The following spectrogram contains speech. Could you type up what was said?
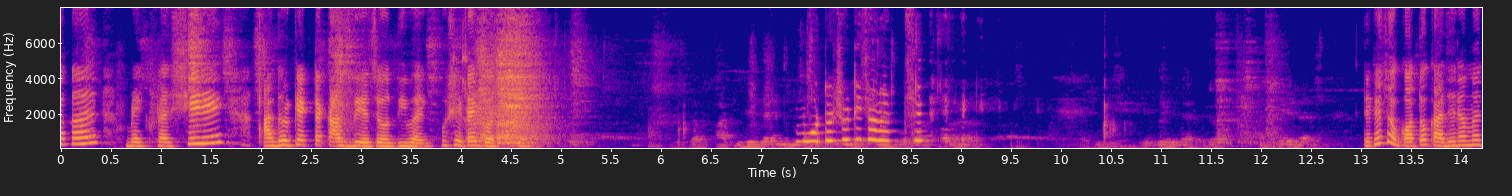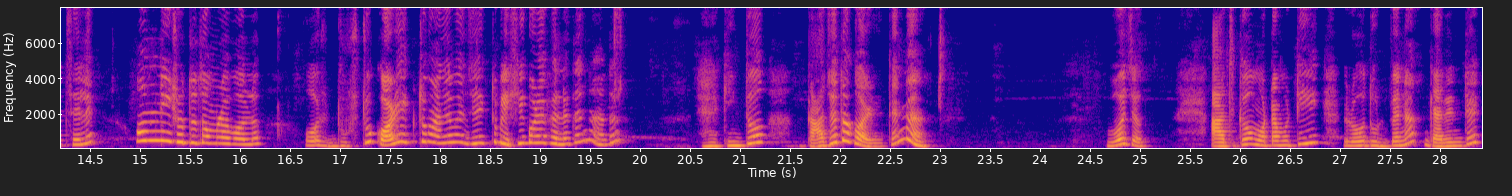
সকাল ব্রেকফাস্ট সেরে আদরকে একটা কাজ দিয়েছে ওর দি ভাই। ও সেটাই করছে। মটরশুটি চালাচ্ছে। দেখেছ কত কাজের আমার ছেলে? অমনি শুধু তোমরা বলো। ও দুষ্টু করে একটু মাঝে মাঝে একটু বেশি করে ফেলে তাই না আদর? হ্যাঁ কিন্তু কাজও তো করে তাই না? বোঝো? আজকেও মোটামুটি রোদ উঠবে না গ্যারেন্টেড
